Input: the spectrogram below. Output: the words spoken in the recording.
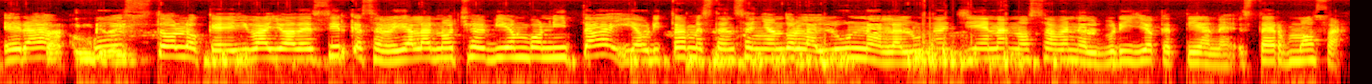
Era justo lo que iba yo a decir, que se veía la noche bien bonita y ahorita me está enseñando la luna. La luna llena, no saben el brillo que tiene. Está hermosa.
